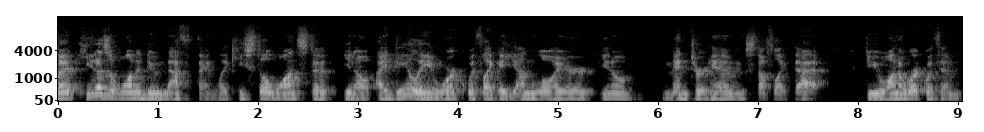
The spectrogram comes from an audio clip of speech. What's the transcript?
but he doesn't want to do nothing. Like he still wants to you know ideally work with like a young lawyer you know mentor him stuff like that. Do you want to work with him?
